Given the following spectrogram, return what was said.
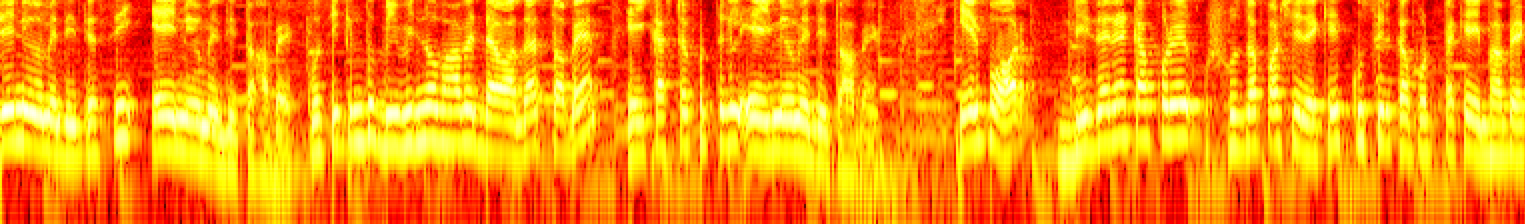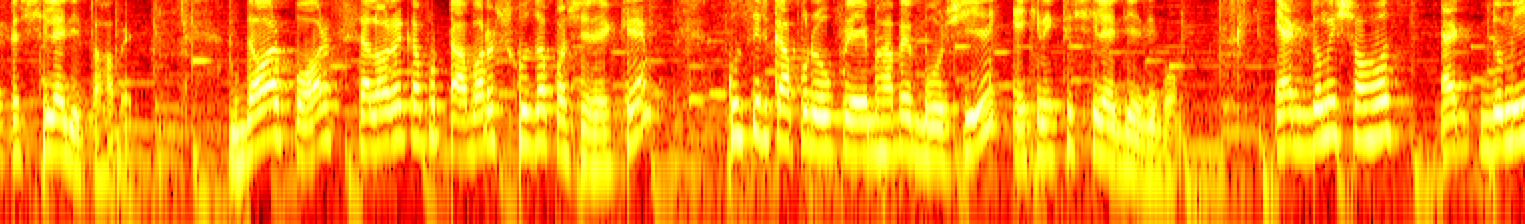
যে নিয়মে দিতেছি, এই নিয়মে দিতে হবে। কুচি কিন্তু বিভিন্নভাবে দেওয়া যায়, তবে এই কাজটা করতে গেলে এই নিয়মে দিতে হবে। এরপর ডিজাইনের কাপড়ের সোজা পাশে রেখে কুচির কাপড়টাকে এইভাবে একটা সেলাই দিতে হবে। দেওয়ার পর সালোয়ারের কাপড়টা আবারও সোজা পাশে রেখে কুচির কাপড়ের উপরে এভাবে বসিয়ে এখানে একটি সেলাই দিয়ে দিব। একদমই সহজ, একদমই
